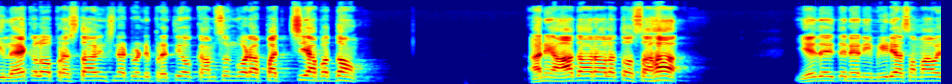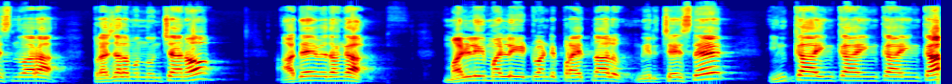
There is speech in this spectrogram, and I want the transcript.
ఈ లేఖలో ప్రస్తావించినటువంటి ప్రతి ఒక్క అంశం కూడా పచ్చి అబద్ధం అనే ఆధారాలతో సహా ఏదైతే నేను ఈ మీడియా సమావేశం ద్వారా ప్రజల ముందు ఉంచానో అదేవిధంగా మళ్ళీ మళ్ళీ ఇటువంటి ప్రయత్నాలు మీరు చేస్తే ఇంకా ఇంకా ఇంకా ఇంకా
